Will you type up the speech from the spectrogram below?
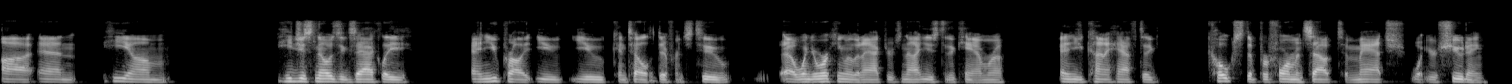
Uh, and he, um, he just knows exactly, and you probably, you, you can tell the difference too. Uh, when you're working with an actor who's not used to the camera and you kind of have to coax the performance out to match what you're shooting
